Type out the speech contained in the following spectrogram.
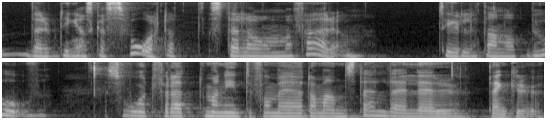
där det blir ganska svårt att ställa om affären till ett annat behov. Svårt för att man inte får med de anställda eller tänker du?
